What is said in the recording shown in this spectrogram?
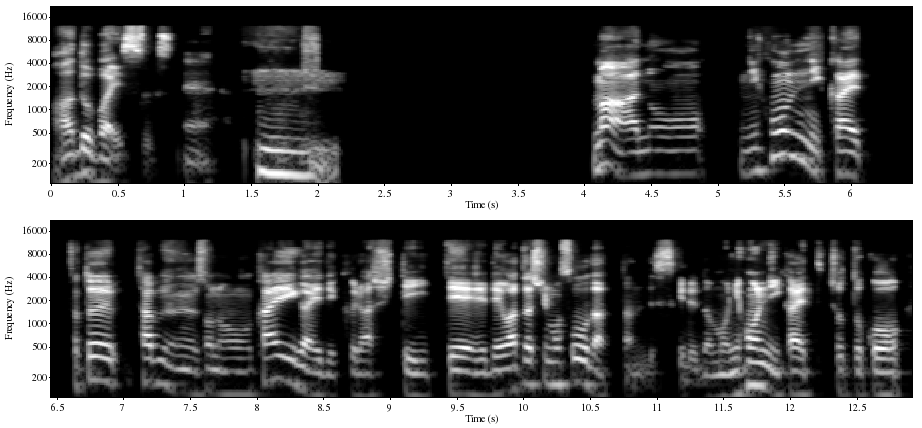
アドバイスですね。うん。まあ、あの、日本に帰っ例えば、多分、その、海外で暮らしていて、で、私もそうだったんですけれども、日本に帰ってちょっとこう、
